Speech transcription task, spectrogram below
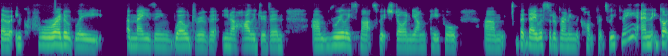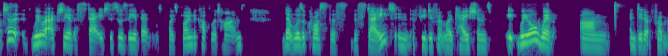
they were incredibly amazing, well driven, you know, highly driven, um, really smart, switched on young people. Um, but they were sort of running the conference with me. And it got to, we were actually at a stage, this was the event that was postponed a couple of times, that was across the, the state in a few different locations. It, we all went um, and did it from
